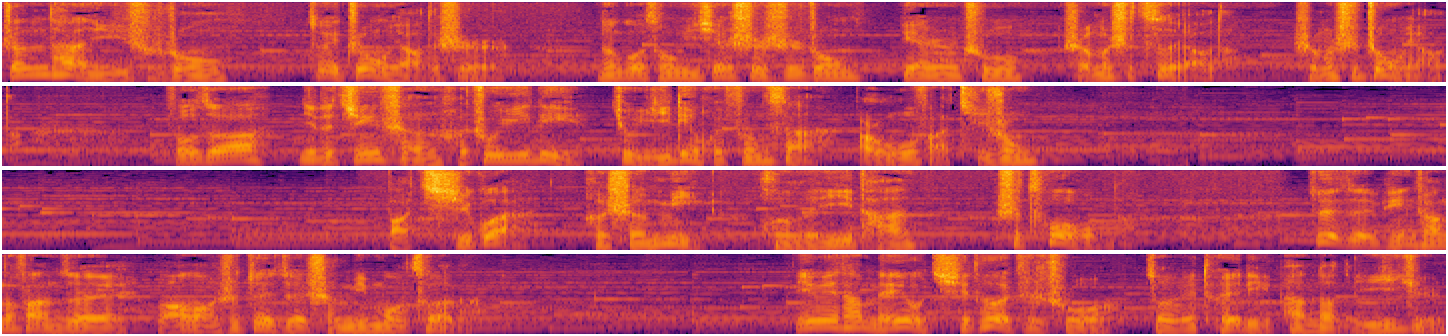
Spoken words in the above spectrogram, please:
侦探艺术中最重要的是，能够从一些事实中辨认出什么是次要的，什么是重要的，否则你的精神和注意力就一定会分散而无法集中。把奇怪和神秘混为一谈是错误的。最最平常的犯罪，往往是最最神秘莫测的，因为它没有奇特之处作为推理判断的依据。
